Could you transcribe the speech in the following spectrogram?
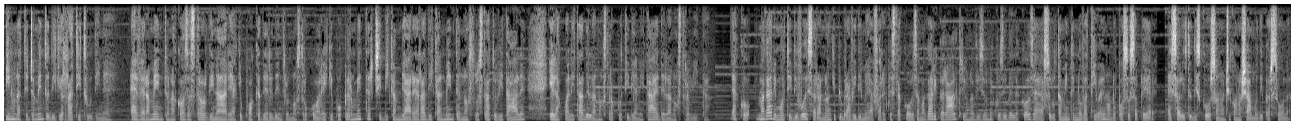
in un atteggiamento di gratitudine è veramente una cosa straordinaria che può accadere dentro il nostro cuore e che può permetterci di cambiare radicalmente il nostro stato vitale e la qualità della nostra quotidianità e della nostra vita. Ecco, magari molti di voi saranno anche più bravi di me a fare questa cosa, magari per altri una visione così delle cose è assolutamente innovativa, io non lo posso sapere, è il solito discorso, non ci conosciamo di persona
